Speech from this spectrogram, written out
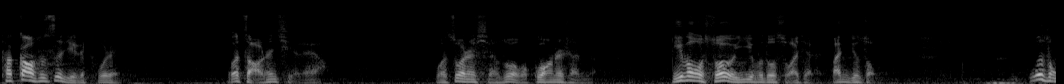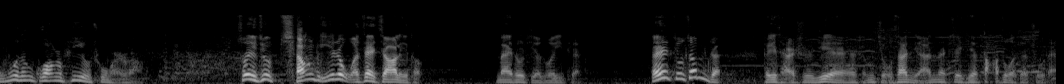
他告诉自己的仆人：“我早晨起来呀，我坐那写作，我光着身子，你把我所有衣服都锁起来，完你就走。我总不能光着屁股出门吧？所以就强逼着我在家里头埋头写作一天。哎，就这么着。”悲惨世界什么九三年的这些大作才出台。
